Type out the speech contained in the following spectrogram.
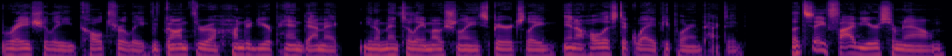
racially, culturally. We've gone through a hundred year pandemic, you know, mentally, emotionally, spiritually. In a holistic way, people are impacted. Let's say five years from now,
